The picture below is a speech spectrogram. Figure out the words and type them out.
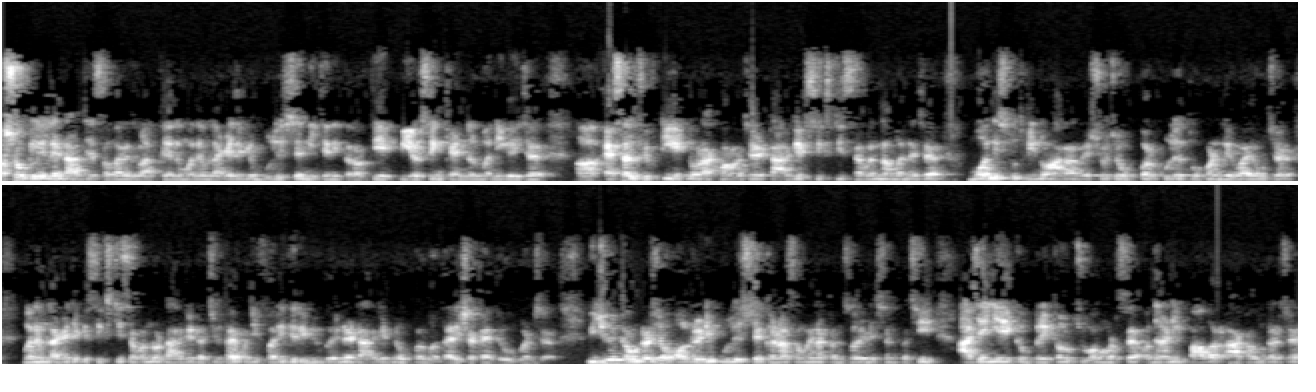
અશોક લેલેન્ડ આજે સવારે જ વાત થઈ અને મને એમ લાગે છે કે બુલિશ છે, નીચેની તરફથી એક પિયર્સિંગ કેન્ડલ બની ગઈ છે. એસએલ ફિફ્ટી એટનો રાખવાનો છે ટાર્ગેટ સિક્સટી સેવનના બને છે. વન ઇસ ટુ થ્રીનો આરઆર રેશિયો છે, ઉપર ખુલે તો પણ લેવા એવું છે. મને એમ લાગે છે કે સિક્સટી સેવનનો ટાર્ગેટ અચીવ થાય, પછી ફરીથી રિવ્યૂ કરીને ટાર્ગેટને ઉપર વધારી શકાય તેવું પણ છે. બીજું એક કાઉન્ટર છે ઓલરેડી બુલિશ છે, ઘણા સમયના કન્સોલિડેશન પછી આજે અહીંયા એક બ્રેકઆઉટ જોવા મળશે. અદાણી પાવર આ કાઉન્ટર છે.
